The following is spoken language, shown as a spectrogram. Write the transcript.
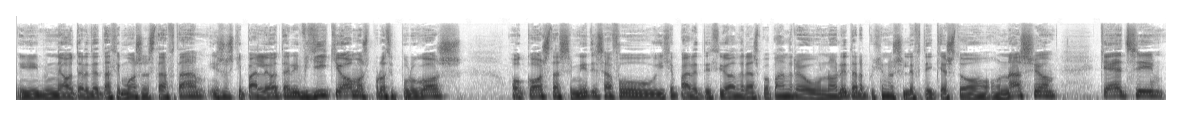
Οι νεότεροι δεν τα θυμόσαστε αυτά, ίσως και οι παλαιότεροι. Βγήκε όμως πρωθυπουργός ο Κώστας Σιμίτης αφού είχε παραιτηθεί ο Ανδρέας Παπανδρέου νωρίτερα που είχε νοσηλευτεί και στο Ωνάσιο. Και έτσι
